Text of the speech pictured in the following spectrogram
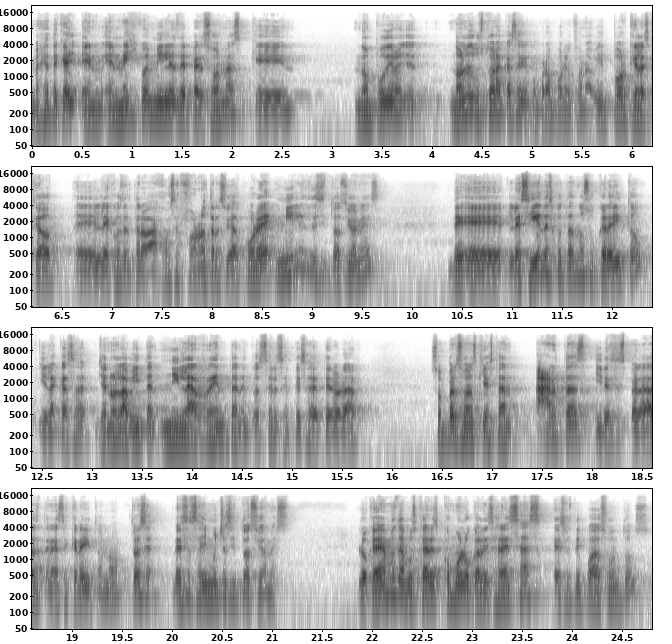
Imagínate que hay, en, México hay miles de personas que no pudieron, no les gustó la casa que compraron por Infonavit porque les quedó eh, lejos del trabajo, se fueron a otra ciudad por eh, miles de situaciones. De, eh, le siguen descontando su crédito y la casa ya no la habitan ni la rentan, entonces se les empieza a deteriorar. Son personas que ya están hartas y desesperadas de tener ese crédito, ¿no? Entonces, de esas hay muchas situaciones. Lo que debemos de buscar es cómo localizar esas, ese tipo de asuntos,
